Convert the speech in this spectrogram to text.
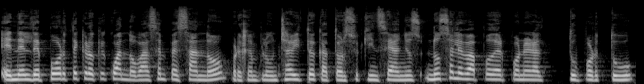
en el deporte creo que cuando vas empezando, por ejemplo, un chavito de 14 o 15 años, no se le va a poder poner al tú por tú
